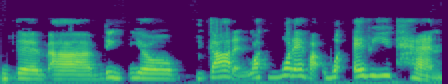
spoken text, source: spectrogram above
the uh the your garden. Like whatever whatever you can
